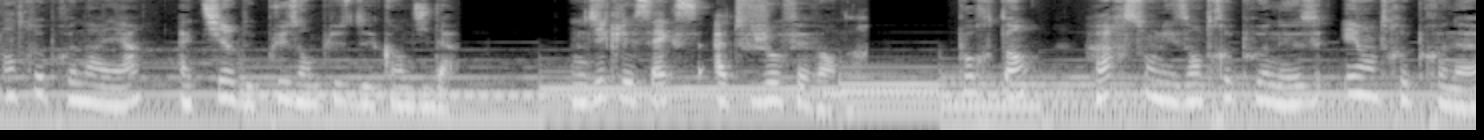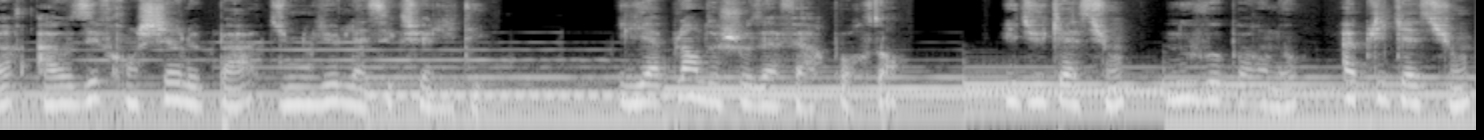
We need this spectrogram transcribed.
L'entrepreneuriat attire de plus en plus de candidats. On dit que le sexe a toujours fait vendre. Pourtant, rares sont les entrepreneuses et entrepreneurs à oser franchir le pas du milieu de la sexualité. Il y a plein de choses à faire pourtant éducation, nouveaux pornos, applications,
